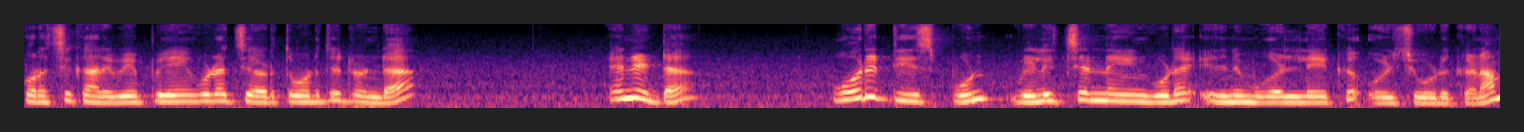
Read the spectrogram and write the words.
കുറച്ച് കറിവേപ്പിലയും കൂടെ ചേർത്ത് കൊടുത്തിട്ടുണ്ട്. എന്നിട്ട് ഒരു ടീസ്പൂൺ വെളിച്ചെണ്ണയും കൂടെ ഇതിന് മുകളിലേക്ക് ഒഴിച്ചു കൊടുക്കണം.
